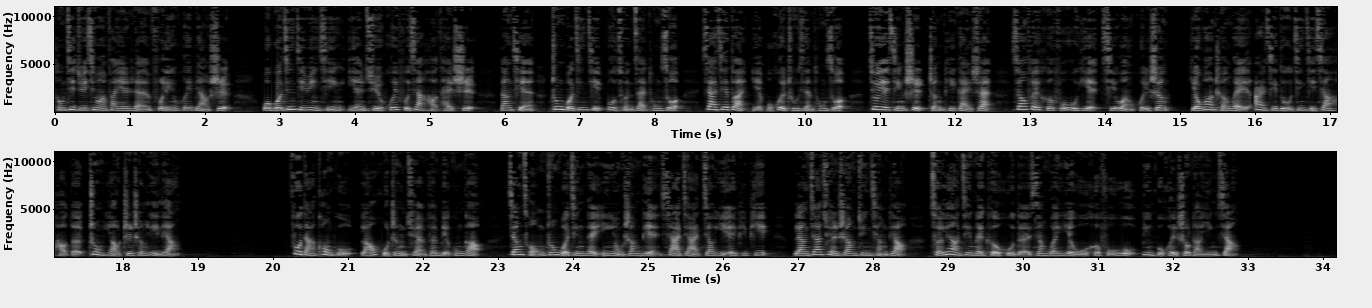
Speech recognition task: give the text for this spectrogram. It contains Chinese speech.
统计局新闻发言人傅林辉表示，我国经济运行延续恢复向好态势，当前中国经济不存在通缩，下阶段也不会出现通缩，就业形势整体改善，消费和服务业企稳回升，有望成为二季度经济向好的重要支撑力量。富达控股、老虎证券分别公告，将从中国境内应用商店下架交易 APP，两家券商均强调。存量境内客户的相关业务和服务并不会受到影响。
